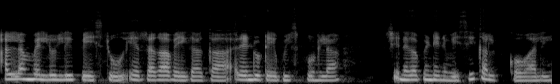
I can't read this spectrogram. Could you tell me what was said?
అల్లం వెల్లుల్లి పేస్టు ఎర్రగా వేగాక రెండు టేబుల్ స్పూన్ల శనగపిండిని వేసి కలుపుకోవాలి.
